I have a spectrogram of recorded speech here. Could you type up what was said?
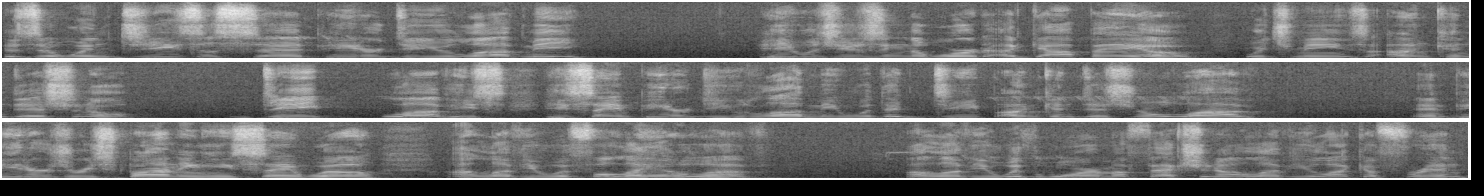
is that when Jesus said, Peter, do you love me? He was using the word agapeo, which means unconditional, deep love. He's, he's saying, Peter, do you love me with a deep, unconditional love? And Peter's responding, he's saying, Well, I love you with phileo love. I love you with warm affection. I love you like a friend.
